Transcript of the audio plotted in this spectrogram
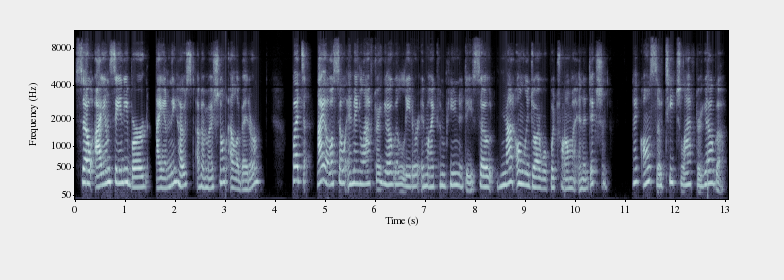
So I am Sandee Byrd. I am the host of Emotional Elevator, but I also am a laughter yoga leader in my community. So not only do I work with trauma and addiction, I also teach laughter yoga.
